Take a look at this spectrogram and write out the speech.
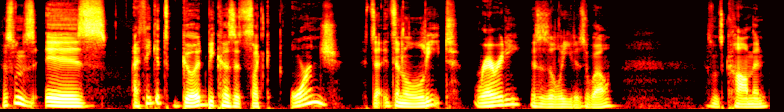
This one's is, I think it's good because it's like orange. It's, a, it's an elite rarity. This is elite as well. This one's common.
